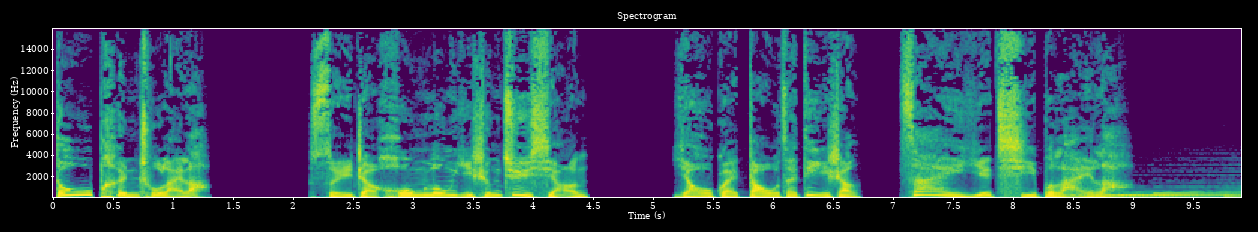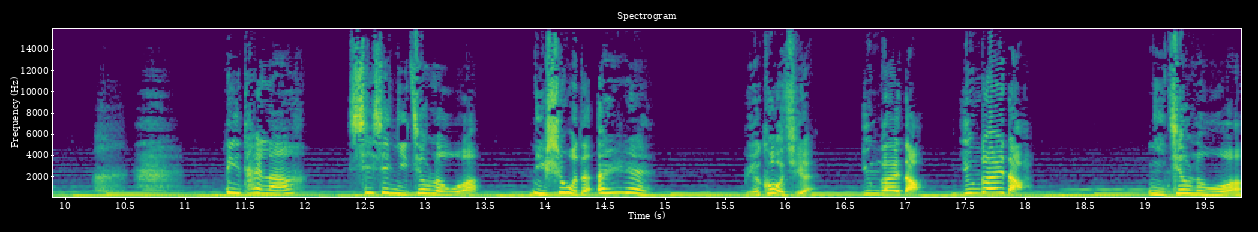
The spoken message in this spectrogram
都喷出来了。随着轰隆一声巨响，妖怪倒在地上，再也起不来了。利太郎，谢谢你救了我，你是我的恩人。别客气，应该的，应该的。你救了我，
